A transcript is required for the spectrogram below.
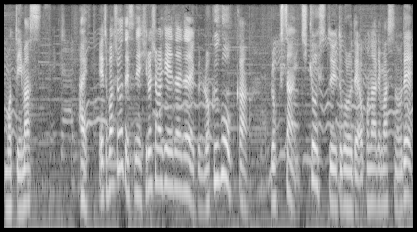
思っています。はい。えっ、と、場所はですね、広島経済大学6号館631教室というところで行われますので、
